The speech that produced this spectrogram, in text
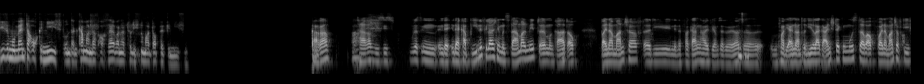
diese Momente auch genießt und dann kann man das auch selber natürlich nochmal doppelt genießen. Tara, Tara, wie siehst du das in, in, der, in der Kabine vielleicht? Nehmen wir uns da mal mit ähm, und gerade auch bei einer Mannschaft, äh, die in der Vergangenheit, wir haben es ja gehört, mhm. äh, mal die eine oder andere Niederlage einstecken musste, aber auch bei einer Mannschaft, die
